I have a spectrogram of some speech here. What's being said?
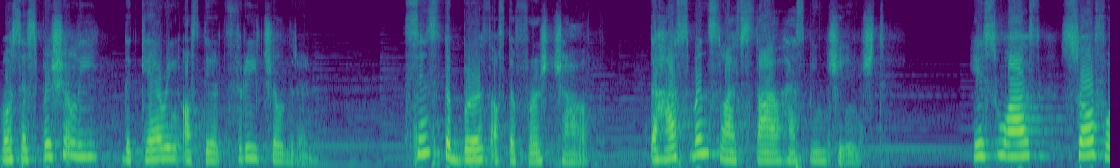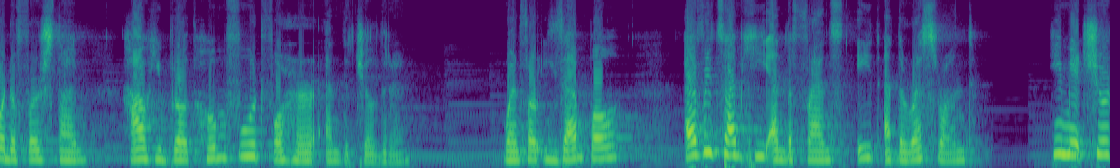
most especially the caring of their three children. Since the birth of the first child, the husband's lifestyle has been changed. His wife saw for the first time how he brought home food for her and the children. When, for example, every time he and the friends ate at the restaurant, he made sure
